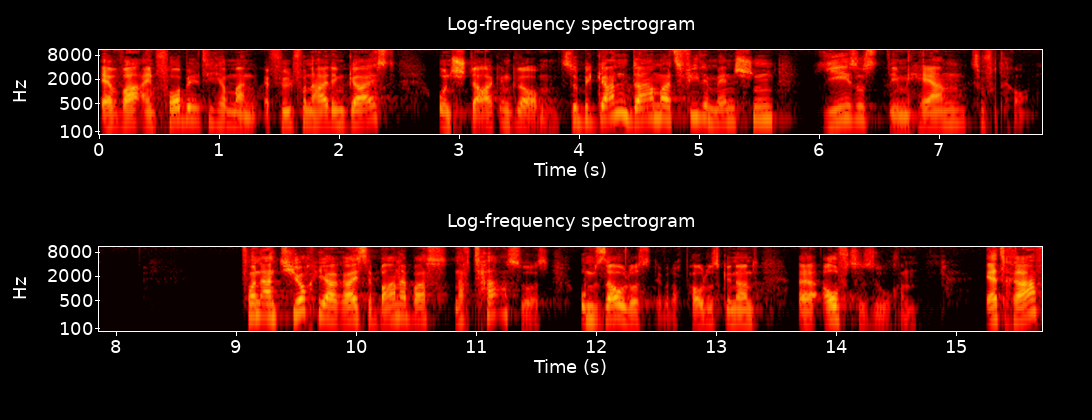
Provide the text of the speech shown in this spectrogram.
Er war ein vorbildlicher Mann, erfüllt von Heiligem Geist und stark im Glauben. So begannen damals viele Menschen, Jesus, dem Herrn, zu vertrauen. Von Antiochia reiste Barnabas nach Tarsus, um Saulus, der wird auch Paulus genannt, äh, aufzusuchen. Er traf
